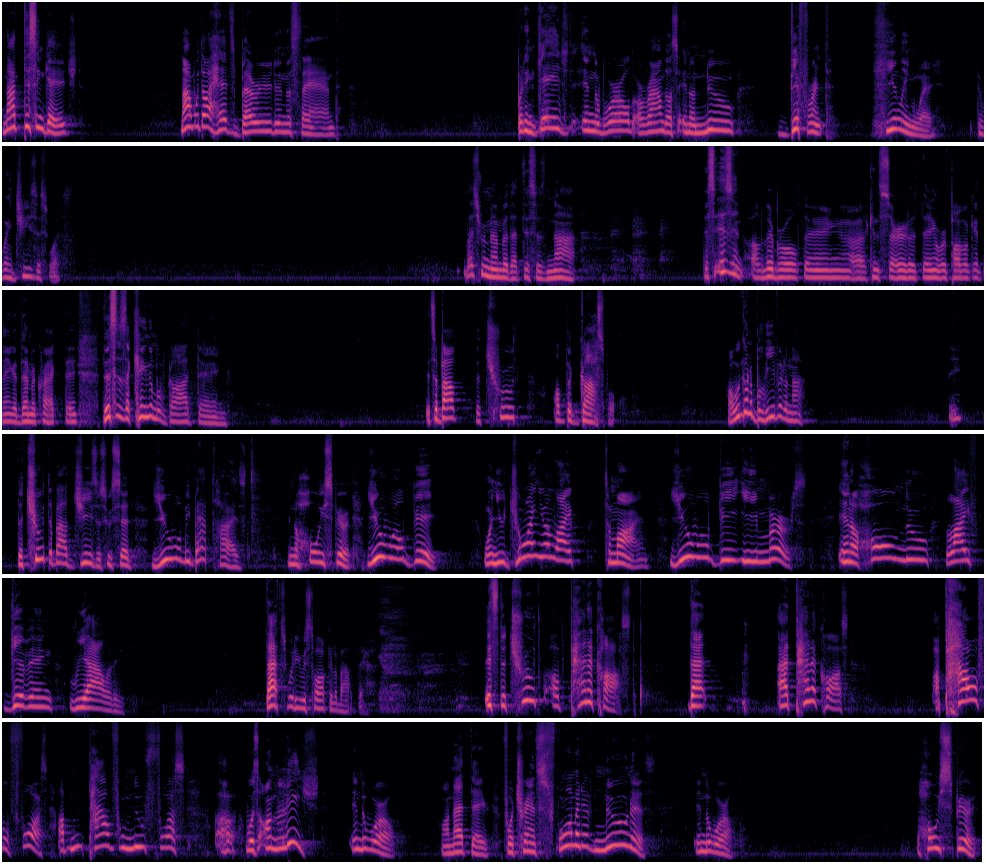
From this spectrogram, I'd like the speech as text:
Not disengaged, not with our heads buried in the sand, but engaged in the world around us in a new, different, healing way, the way Jesus was. Let's remember that this is not this isn't a liberal thing, a conservative thing, a Republican thing, a Democrat thing. This is a kingdom of God thing. It's about the truth of the gospel. Are we going to believe it or not? See? The truth about Jesus, who said, You will be baptized in the Holy Spirit. You will be, when you join your life to mine, you will be immersed in a whole new life giving reality. That's what he was talking about there. It's the truth of Pentecost that at Pentecost, a powerful force, a powerful new force uh, was unleashed in the world on that day for transformative newness in the world. The Holy Spirit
